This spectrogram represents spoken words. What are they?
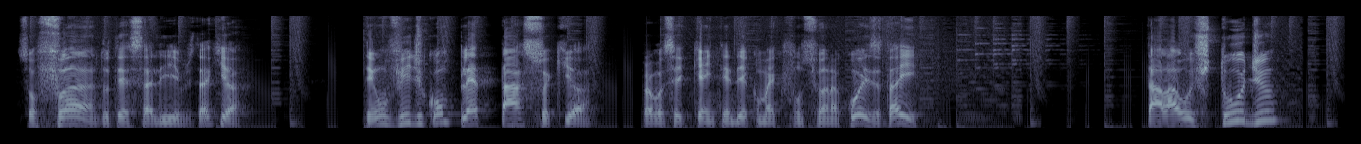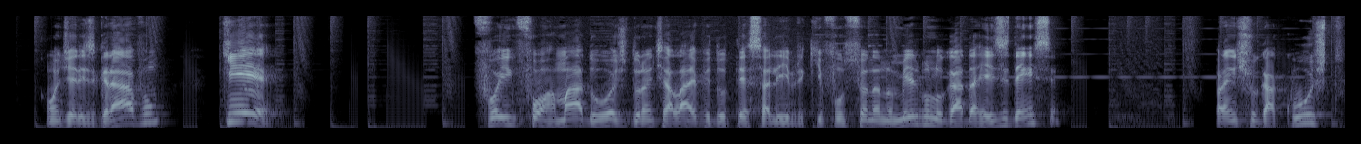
Sou fã do Terça Livre. Tá aqui, ó. Tem um vídeo completaço aqui, ó. Pra você que quer entender como é que funciona a coisa, tá aí. Tá lá o estúdio onde eles gravam, que foi informado hoje durante a live do Terça Livre que funciona no mesmo lugar da residência para enxugar custo.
